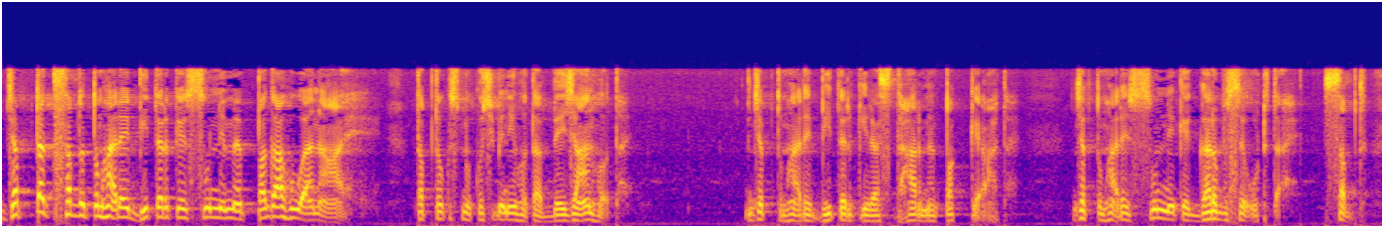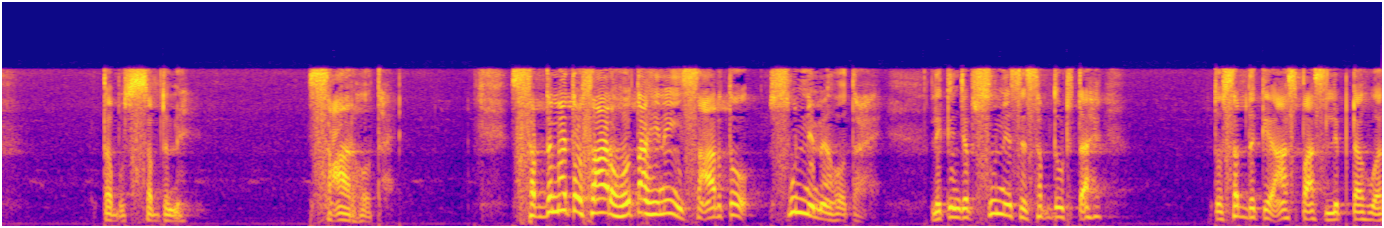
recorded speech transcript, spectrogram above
जब तक शब्द तुम्हारे भीतर के शून्य में पगा हुआ ना आए, तब तक उसमें कुछ भी नहीं होता, बेजान होता है। जब तुम्हारे भीतर की रसधार में पक के आता है, जब तुम्हारे शून्य के गर्भ से उठता है शब्द, तब उस शब्द में सार होता है। शब्द में तो सार होता ही नहीं, सार तो शून्य में होता है। लेकिन जब शून्य से शब्द उठता है तो शब्द के आसपास लिपटा हुआ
